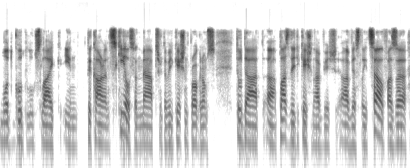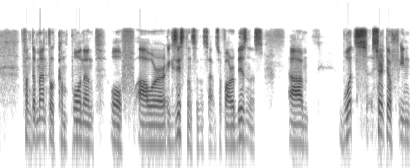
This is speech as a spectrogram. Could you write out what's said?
what good looks like in the current skills and map certification programs to that, uh, plus the education obviously itself as a fundamental component of our existence in the sense of our business. Um, what's sort of in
